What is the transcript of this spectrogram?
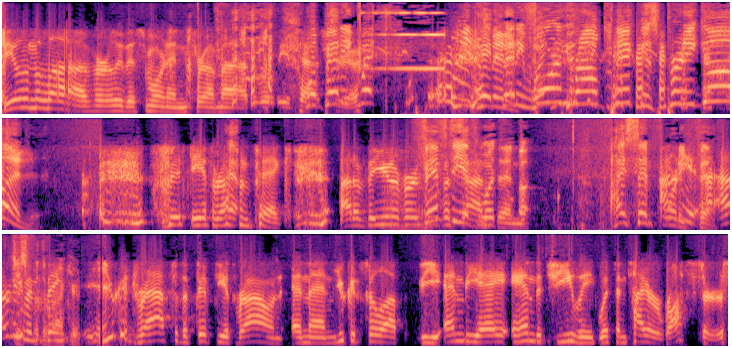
Feeling the love early this morning from uh, the Wilde and Tausch. well, Benny, crew. wait, hey, Benny, fourth round pick is pretty good. 50th round pick out of the University 50th of Wisconsin. Would, uh, I said 45th. I, mean, I don't even think record. you could draft to the 50th round and then you could fill up the NBA and the G League with entire rosters.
